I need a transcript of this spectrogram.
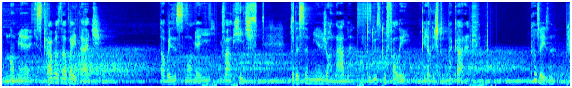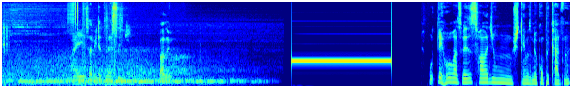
O nome é Escravas da Vaidade. Talvez esse nome aí invalide toda essa minha jornada e tudo isso que eu falei, porque já deixo tudo na cara. Talvez, né? Mas a vida é aí. Valeu. O terror às vezes fala de uns temas meio complicados, né?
